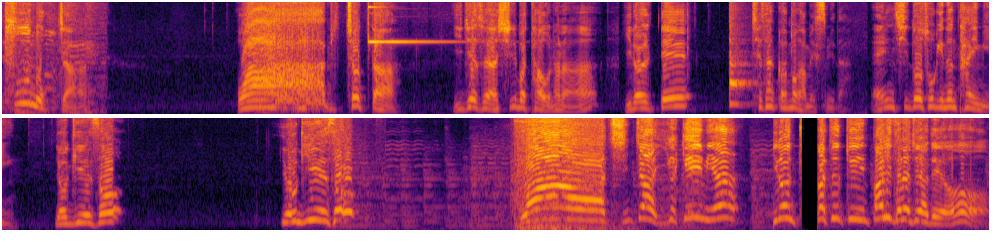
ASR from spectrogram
투 녹자. 와, 미쳤다. 이제서야 실버 타운 하나. 이럴 때 최상급 한번 가겠습니다. NC도 속이는 타이밍. 여기에서 여기에서 와, 진짜 이거 게임이야? 이런 같은 게임 빨리 사라져야 돼요.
